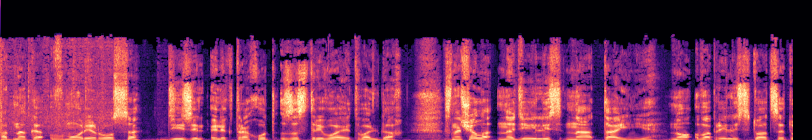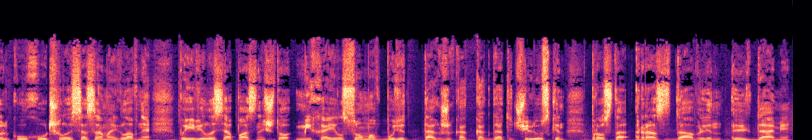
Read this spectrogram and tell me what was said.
Однако в море Росса дизель-электроход застревает во льдах. Сначала надеялись на таяние, но в апреле ситуация только ухудшилась. А самое главное, появилась опасность, что Михаил Сомов будет так же, как когда-то Челюскин, просто раздавлен льдами.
